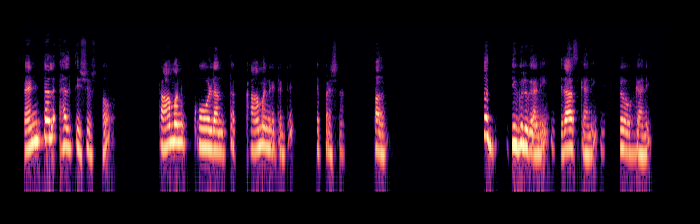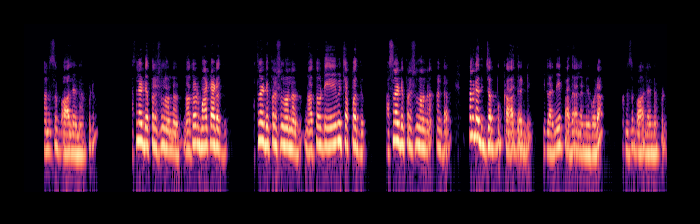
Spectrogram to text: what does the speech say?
మెంటల్ హెల్త్ ఇష్యూస్లో కామన్ కోల్డ్ అంత కామన్ ఏంటంటే డిప్రెషన్ పదం సో దిగులు కానీ నిరాశ కానీ నిద్రోగ కానీ మనసు బాగాలేనప్పుడు అసలే డిప్రెషన్లో ఉన్నాను. నాతో మాట్లాడద్దు. అసలే డిప్రెషన్లో ఉన్నాను. నాతోటి ఏమి చెప్పద్దు. అసలే డిప్రెషన్లో ఉన్నా అంటారు. అసలు అది జబ్బు కాదండి. ఇలానే పదాలన్నీ కూడా మనసు బాగాలేనప్పుడు.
